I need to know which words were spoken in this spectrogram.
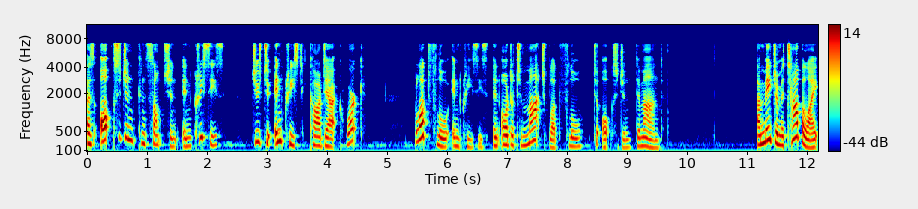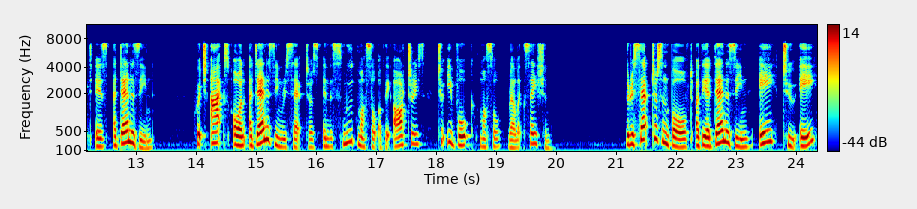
As oxygen consumption increases due to increased cardiac work, blood flow increases in order to match blood flow to oxygen demand. A major metabolite is adenosine, which acts on adenosine receptors in the smooth muscle of the arteries to evoke muscle relaxation. The receptors involved are the adenosine A2A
